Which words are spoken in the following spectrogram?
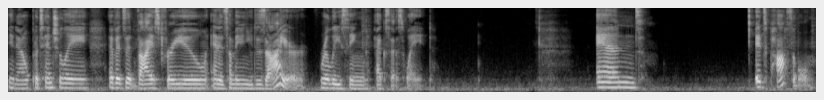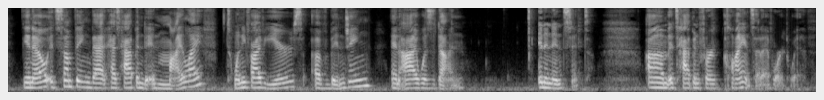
You know, potentially if it's advised for you and it's something you desire, releasing excess weight. And it's possible. You know, it's something that has happened in my life 25 years of binging, and I was done in an instant. Um, it's happened for clients that I've worked with,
